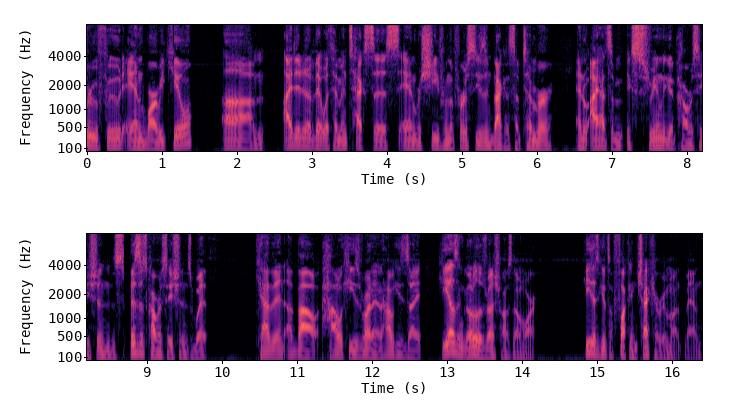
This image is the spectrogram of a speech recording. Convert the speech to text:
through food and barbecue. Um, I did an event with him in Texas and Rashid from the first season back in September, and I had some extremely good conversations, business conversations with Kevin about how he's running how he's done. He doesn't go to those restaurants no more. He just gets a fucking check every month, man.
